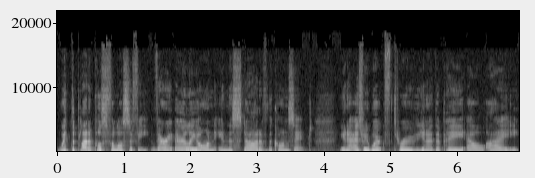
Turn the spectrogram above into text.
with the platypus philosophy, very early on in the start of the concept, you know, as we work through, you know, the PLA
